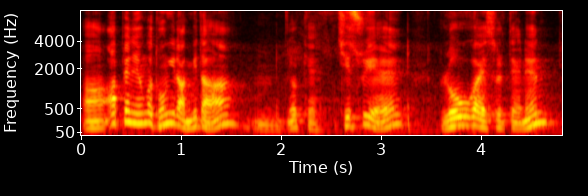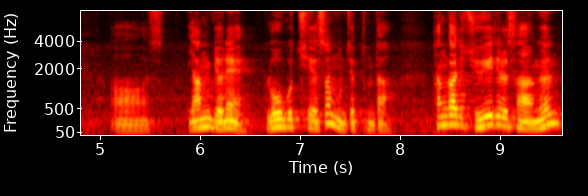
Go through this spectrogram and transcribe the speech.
어, 앞의 내용과 동일합니다. 음, 이렇게 지수에 로그가 있을 때는 어, 양변에 로그 취해서 문제 푼다. 한 가지 주의해야 될 사항은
